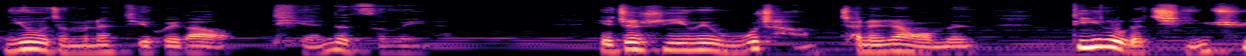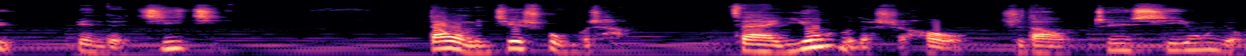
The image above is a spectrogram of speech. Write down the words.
你又怎么能体会到甜的滋味呢？也正是因为无常，才能让我们低落的情绪变得积极。当我们接受无常，在拥有的时候知道珍惜拥有，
